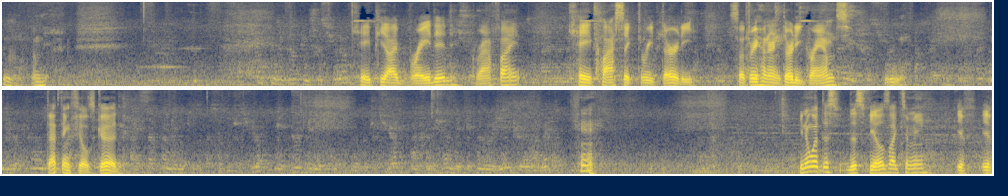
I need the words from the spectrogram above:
hmm, KPI braided graphite, K Classic 330, so 330 grams. Ooh. That thing feels good. Hmm. You know what this this feels like to me? If if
